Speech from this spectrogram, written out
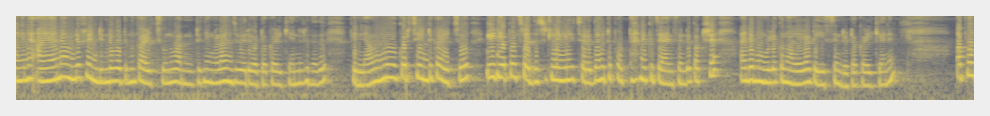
അങ്ങനെ അയാൻ അവന്റെ ഫ്രണ്ടിന്റെ വീട്ടിൽ നിന്ന് കഴിച്ചു എന്ന് പറഞ്ഞിട്ട് ഞങ്ങൾ അഞ്ചു പേര് കേട്ടോ കഴിക്കാനിരുന്നത്. പിന്നെ അവന് കുറച്ച് കഴിഞ്ഞിട്ട് കഴിച്ചു. ഇടിയപ്പം ശ്രദ്ധിച്ചിട്ടില്ലെങ്കിൽ ചെറുതായിട്ട് പൊട്ടാനൊക്കെ ചാൻസ് ഉണ്ട്. പക്ഷേ അതിന്റെ നൂലൊക്കെ നല്ല ടേസ്റ്റ് ഉണ്ട് കേട്ടോ കഴിക്കാൻ അപ്പോൾ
